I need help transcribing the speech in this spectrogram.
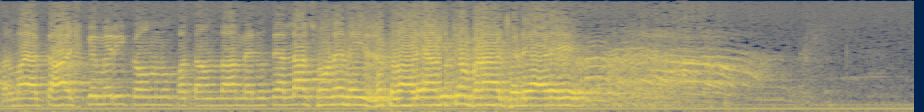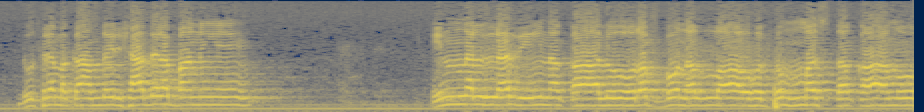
فرمایا، کاش کے میری قوم نو پتا ہوں مینو تے اللہ سونے نے عزت والوں بنا چڈیا ہے دوسرے مقام دے ارشاد ربانی ہے ان الذين قالوا ربنا الله ثم استقاموا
